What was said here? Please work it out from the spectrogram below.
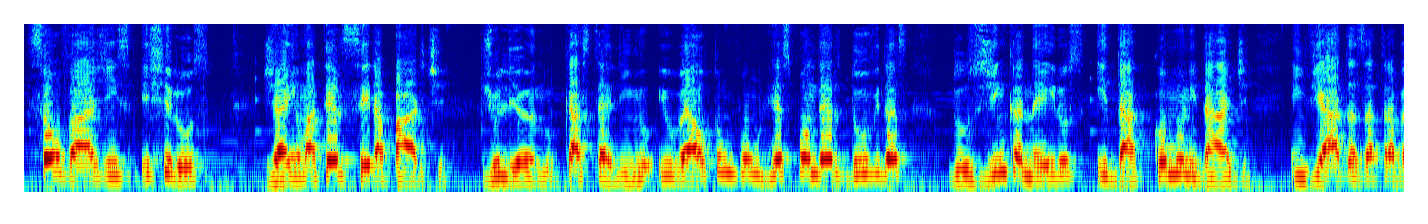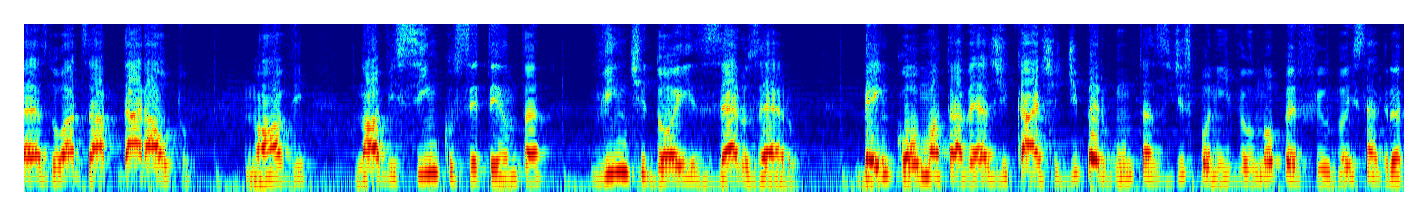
Selvagens e Chirus. Já em uma terceira parte, Juliano, Castelinho e Welton vão responder dúvidas dos gincaneiros e da comunidade, enviadas através do WhatsApp da Arauto 99570 2200, bem como através de caixa de perguntas disponível no perfil do Instagram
